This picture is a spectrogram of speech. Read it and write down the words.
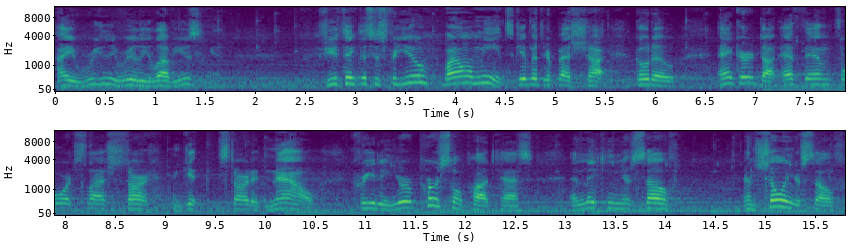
I really, really love using it. If you think this is for you, by all means, give it your best shot. Go to anchor.fm forward slash start and get started now creating your personal podcast and making yourself and showing yourself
